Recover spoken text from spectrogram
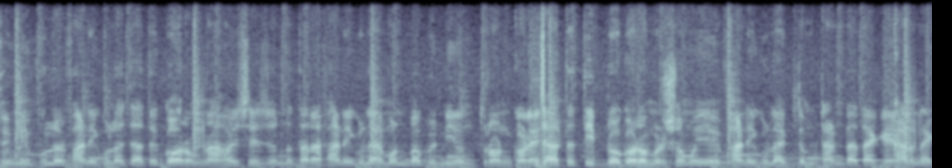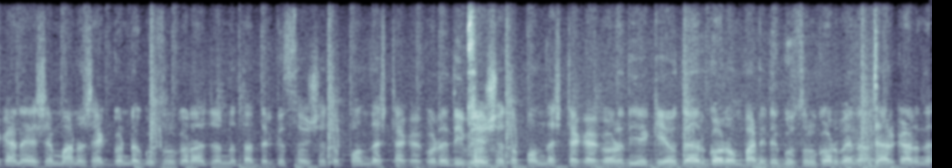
সুইমিং পুলের পানিগুলো যাতে গরম না হয়, সেই জন্য তারা পানিগুলো এমন ভাবে নিয়ন্ত্রণ করে যাতে তীব্র গরমের সময় ওই পানিগুলো একদম ঠান্ডা থাকে। কারণ এখানে এসে মানুষ এক ঘণ্টা গোসল করার জন্য তাদেরকে ছয় শত পঞ্চাশ টাকা করে দিবে। ছয় শত পঞ্চাশ টাকা করে দিয়ে কেউ তো আর গরম পানিতে গোসল করবে না। যার কারণে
